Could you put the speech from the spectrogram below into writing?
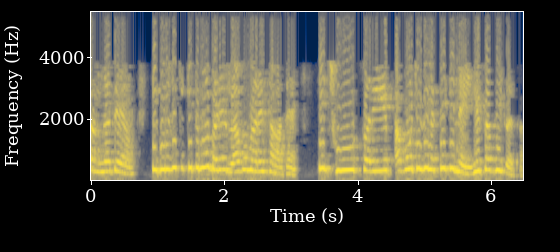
संगत है हम, कि गुरु जी के कितने बड़े रब हमारे साथ हैं, कि झूठ, फरेब, अब वो चीज़ें लगती है कि नहीं, ये सब नहीं करता।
